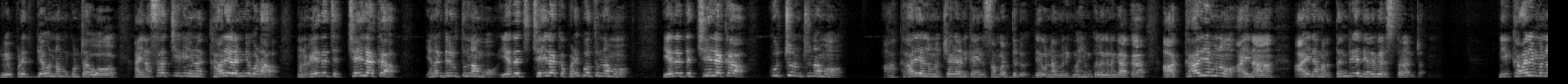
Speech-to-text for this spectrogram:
నువ్వు ఎప్పుడైతే దేవుని నమ్ముకుంటావో ఆయన అసాధ్యమైన కార్యాలన్నీ కూడా మనం ఏదైతే చేయలేక వెనక తిరుగుతున్నామో ఏదైతే చేయలేక పడిపోతున్నామో ఏదైతే చేయలేక కూర్చొని ఉంటున్నామో ఆ కార్యాలను చేయడానికి ఆయన సమర్థుడు. దేవుడు నామనికి మహిమ కలిగిన గాక. ఆ కార్యమును ఆయన ఆయన మన తండ్రి నెరవేరుస్తాడంట. నీ కార్యమును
